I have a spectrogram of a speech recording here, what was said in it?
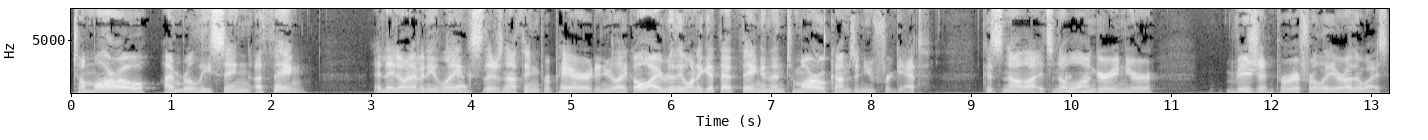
tomorrow I'm releasing a thing," and they don't have any links. There's nothing prepared, and you're like, "Oh, I really want to get that thing," and then tomorrow comes and you forget because now it's no longer in your vision, peripherally or otherwise.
